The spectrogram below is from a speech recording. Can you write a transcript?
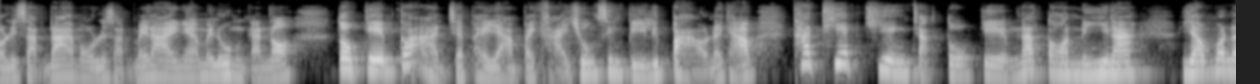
บริษัทได้บางบริษัทไม่ได้เงี้ยไม่รู้เหมือนกันเนาะตัวเกมก็อาจจะพยายามไปขายช่วงสิ้นปีหรือเปล่านะครับถ้าเทียบเคียงจากตัวเกมณตอนนี้นะย้ำว่าณ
